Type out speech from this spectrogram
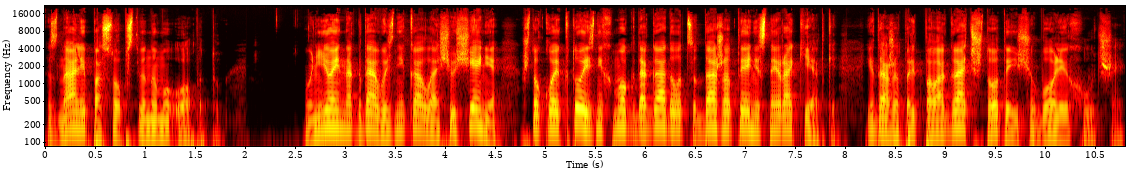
знали по собственному опыту. У нее иногда возникало ощущение, что кое-кто из них мог догадываться даже о теннисной ракетке и даже предполагать что-то еще более худшее.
